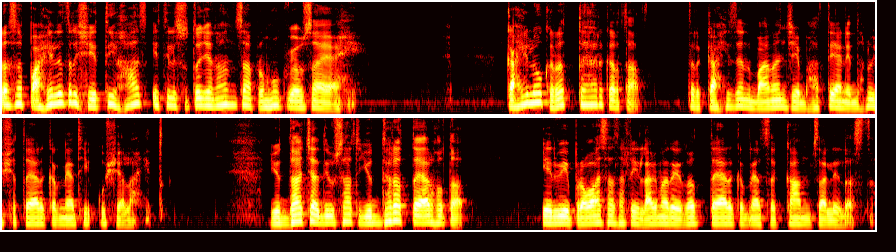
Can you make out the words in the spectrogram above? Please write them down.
तसं पाहिलं तर शेती हाच येथील सुतजनांचा प्रमुख व्यवसाय आहे. काही लोक रथ तयार करतात तर काही जण बाणांचे भाते आणि धनुष्य तयार करण्यातही कुशल आहेत. युद्धाच्या दिवसात युद्धरथ तयार होतात एरवी प्रवासासाठी लागणारे रथ तयार करण्याचं काम चाललेलं असतं.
